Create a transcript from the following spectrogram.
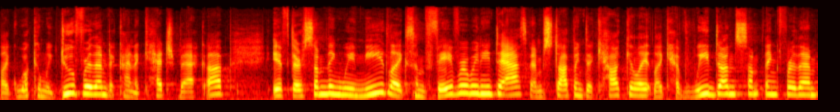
like what can we do for them to kind of catch back up? If there's something we need, like some favor we need to ask, I'm stopping to calculate, like, have we done something for them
